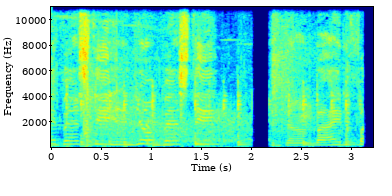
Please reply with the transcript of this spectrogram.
My bestie and your bestie. Down by the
